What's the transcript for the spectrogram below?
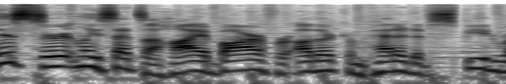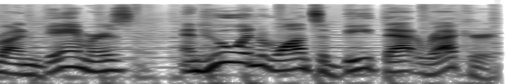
This certainly sets a high bar for other competitive speedrun gamers, and who wouldn't want to beat that record?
